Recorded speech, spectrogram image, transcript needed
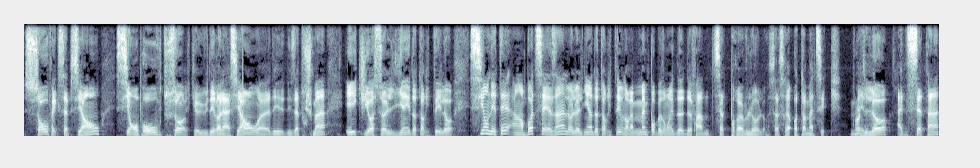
Sauf exception, si on prouve tout ça, qu'il y a eu des relations, euh, des, des attouchements, et qu'il y a ce lien d'autorité-là. Si on était en bas de 16 ans, là, le lien d'autorité, on n'aurait même pas besoin de, de faire cette preuve-là. Là. Ça serait automatique. Mais là, à 17 ans,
